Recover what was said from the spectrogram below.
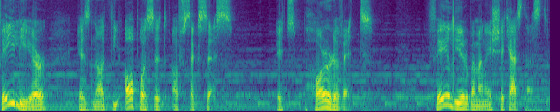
Failure is not the opposite of success. It's part of it. Failure به معنای شکست هست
